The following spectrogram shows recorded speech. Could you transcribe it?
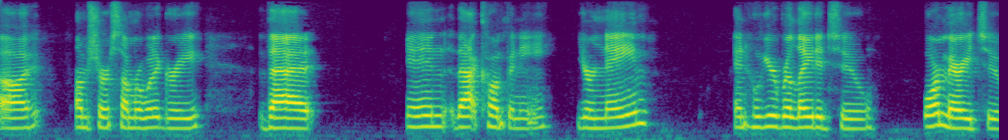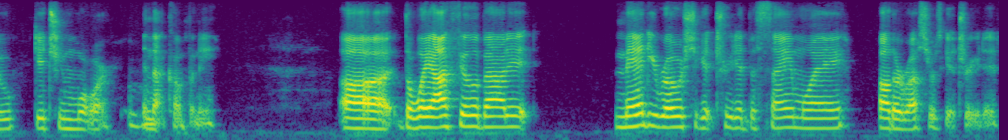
uh, I'm sure Summer would agree that in that company, your name and who you're related to or married to get you more mm-hmm. in that company. Uh, the way I feel about it, Mandy Rose should get treated the same way other wrestlers get treated.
